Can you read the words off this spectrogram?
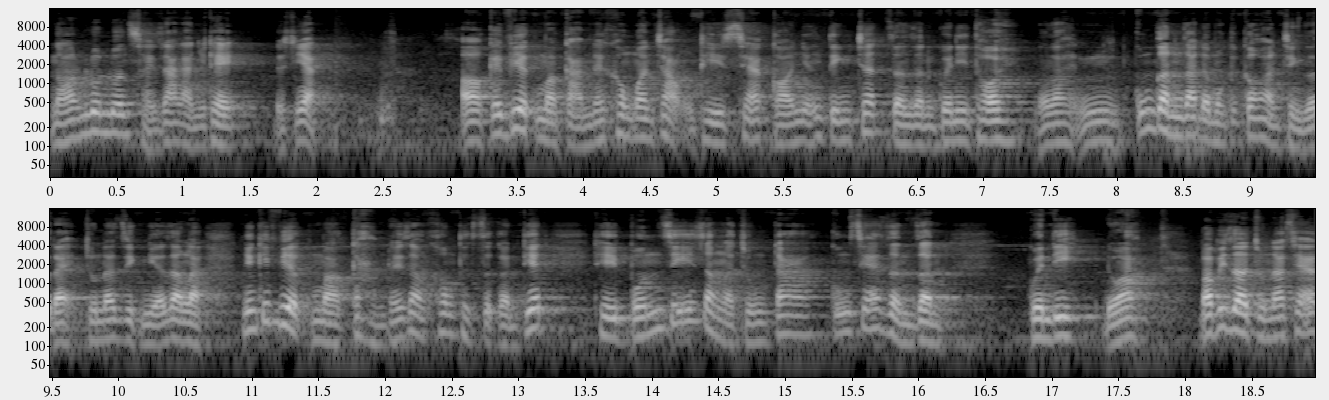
nó luôn luôn xảy ra là như thế. Được chưa nhỉ? Ờ, cái việc mà cảm thấy không quan trọng thì sẽ có những tính chất dần dần quên đi thôi. Đúng rồi. Ừ, cũng gần ra được một cái câu hoàn chỉnh rồi đấy. Chúng ta dịch nghĩa rằng là những cái việc mà cảm thấy rằng không thực sự cần thiết thì vốn dĩ rằng là chúng ta cũng sẽ dần dần quên đi đúng không? Và bây giờ chúng ta sẽ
